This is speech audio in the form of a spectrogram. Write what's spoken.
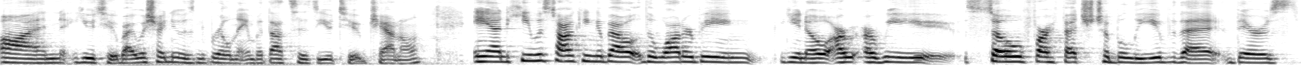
on YouTube. I wish I knew his real name, but that's his YouTube channel. And he was talking about the water being, you know, are are we so far fetched to believe that there's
